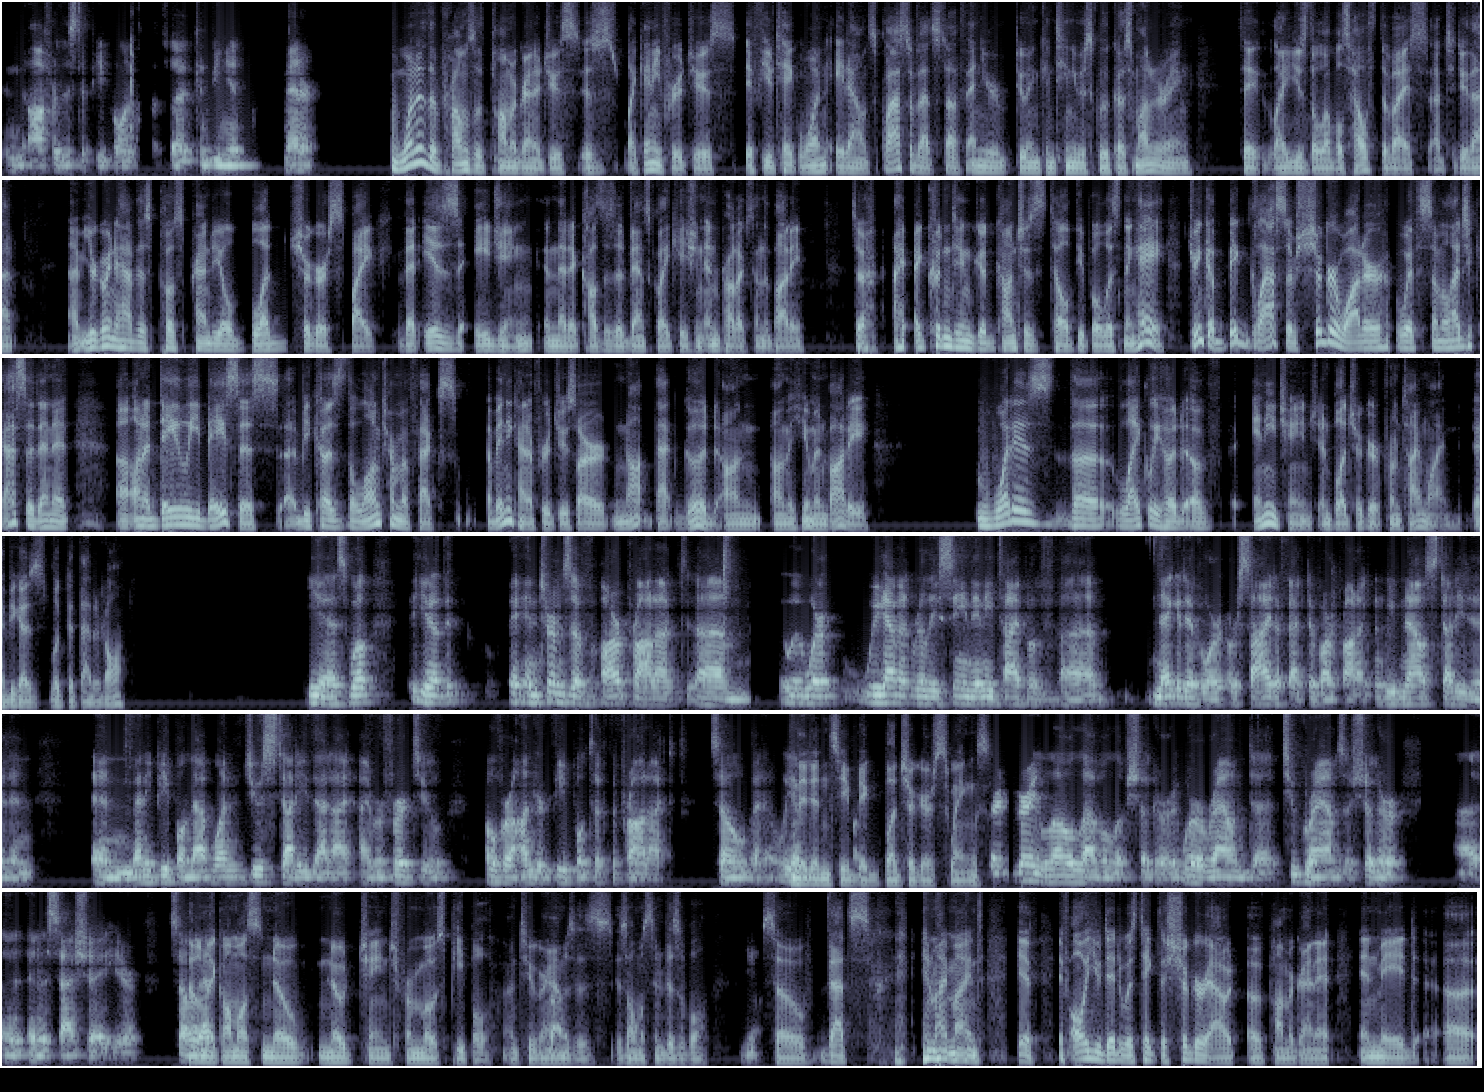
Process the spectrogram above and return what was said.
and offer this to people in such a convenient manner. One of the problems with pomegranate juice is like any fruit juice, if you take one eight ounce glass of that stuff and you're doing continuous glucose monitoring, say, like use the Levels Health device uh, to do that, um, you're going to have this postprandial blood sugar spike that is aging and that it causes advanced glycation end products in the body. So I, I couldn't, in good conscience, tell people listening, hey, drink a big glass of sugar water with some ellagic acid in it uh, on a daily basis uh, because the long term effects of any kind of fruit juice are not that good on, on the human body. What is the likelihood of any change in blood sugar from timeline? Have you guys looked at that at all? Yes. Well, you know, the, in terms of our product, um, we're we haven't really seen any type of uh, negative or, or side effect of our product, and we've now studied it in and many people in that one juice study that I, I referred to, over hundred people took the product. So uh, we they didn't see big blood sugar swings. Very, very low level of sugar. We're around uh, two grams of sugar uh, in, in, a sachet here. So that, like almost no no change for most people. On two grams right. is is almost invisible. Yeah. So that's in my mind. If if all you did was take the sugar out of pomegranate and made uh,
